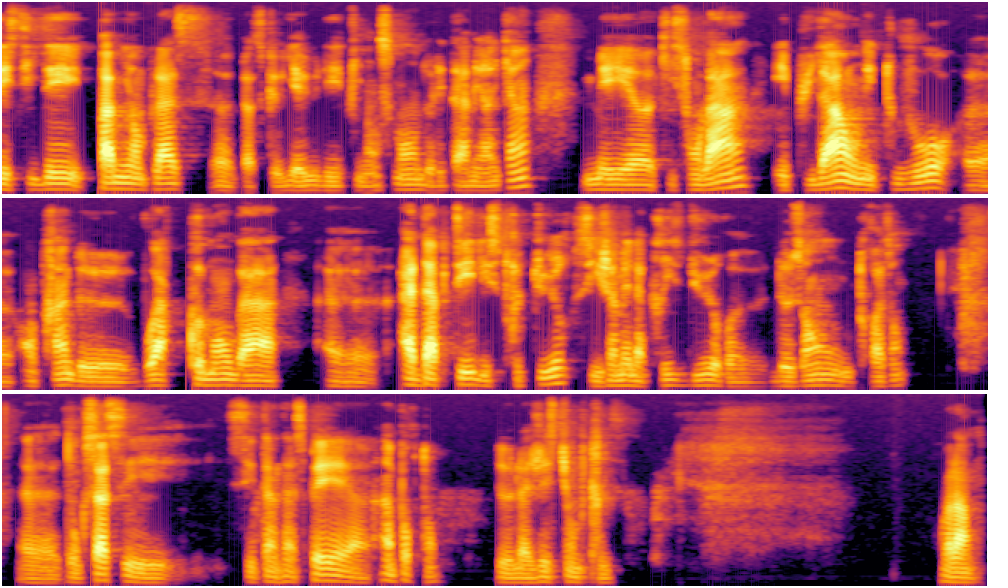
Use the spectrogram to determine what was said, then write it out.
décidés, pas mis en place euh, parce qu'il y a eu des financements de l'État américain, mais qui sont là. Et puis là, on est toujours en train de voir comment on va adapter les structures si jamais la crise dure deux ans ou trois ans. donc ça, c'est un aspect important de la gestion de crise. Voilà.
